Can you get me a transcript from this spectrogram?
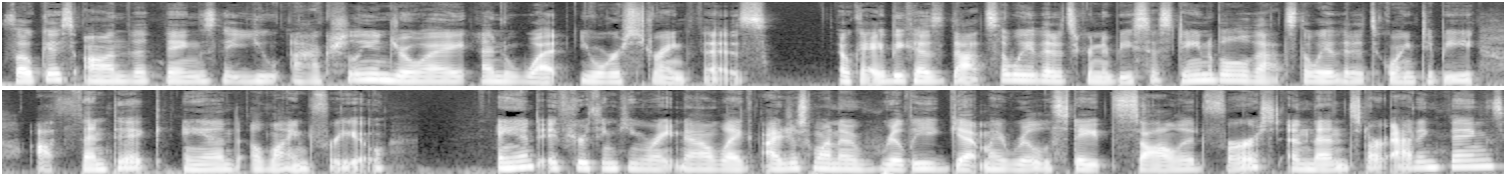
Focus on the things that you actually enjoy and what your strength is. Okay, because that's the way that it's going to be sustainable. That's the way that it's going to be authentic and aligned for you. And if you're thinking right now, like, I just want to really get my real estate solid first and then start adding things,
